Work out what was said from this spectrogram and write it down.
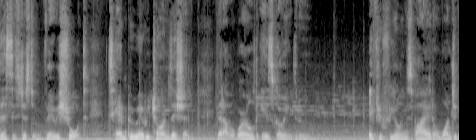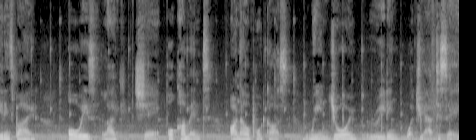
This is just a very short, temporary transition that our world is going through. If you feel inspired or want to get inspired, always like, share, or comment on our podcast. We enjoy reading what you have to say.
